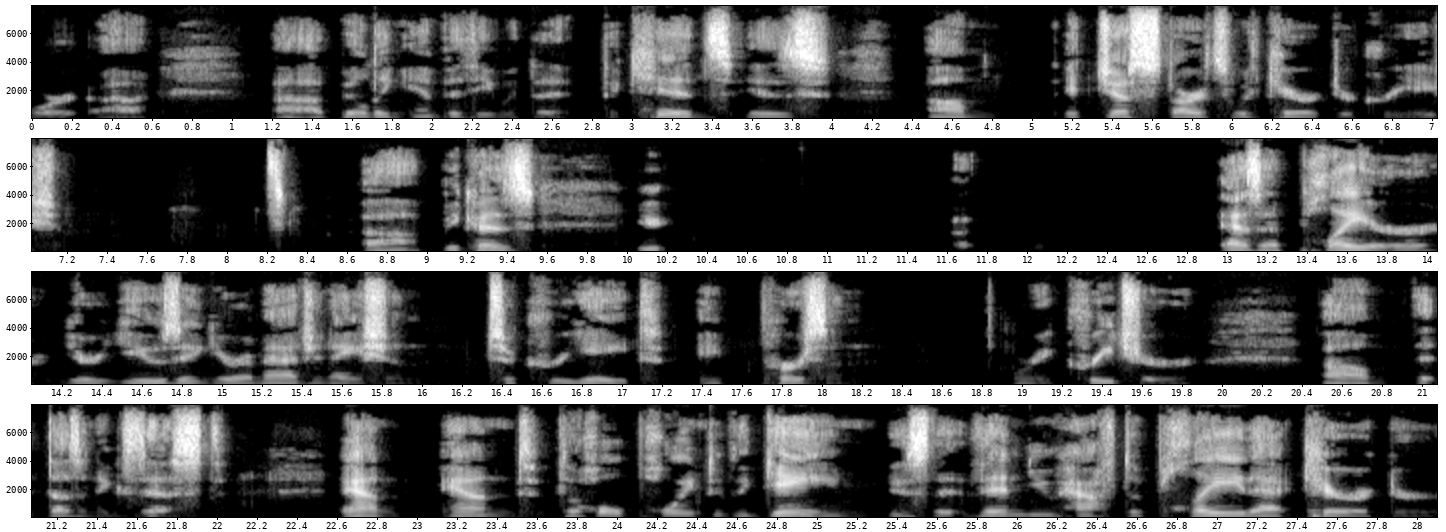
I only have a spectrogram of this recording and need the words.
or uh, uh, building empathy with the, the kids is um, it just starts with character creation. Uh, because you, uh, as a player, you're using your imagination to create a person or a creature um, that doesn't exist. And and the whole point of the game is that then you have to play that character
